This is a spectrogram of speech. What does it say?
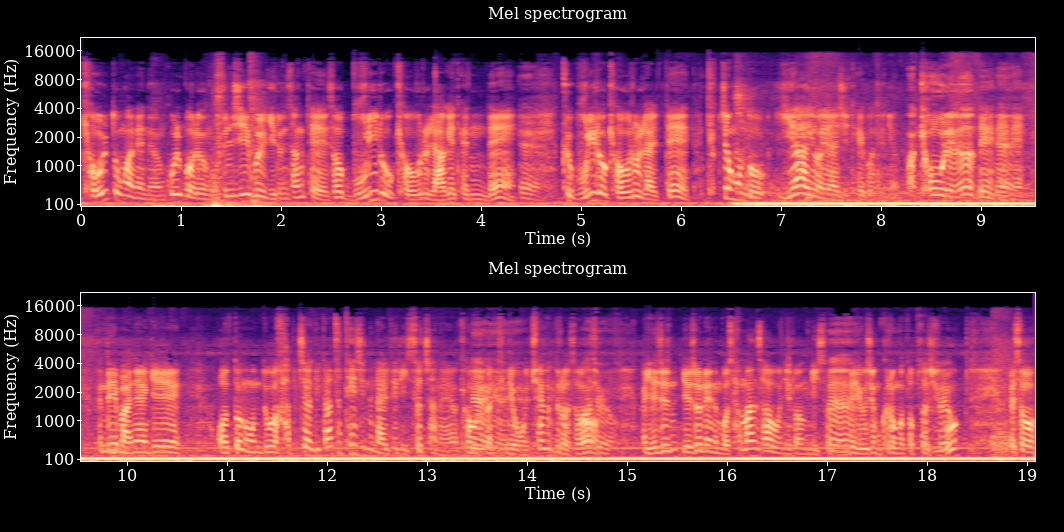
겨울 동안에는 꿀벌은 군집을 이룬 상태에서 무리로 겨울을 나게 되는데 예. 그 무리로 겨울을 날 때 특정 온도 이하여야지 되거든요. 아 겨울에는 네네네. 근데 만약에 어떤 온도가 갑자기 따뜻해지는 날들이 있었잖아요. 겨울 네, 같은 네, 경우는 네. 최근 들어서 맞아요. 예전 예전에는 뭐 3만 4온 이런 게 있었는데 네. 요즘 그런 것도 없어지고 그래서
